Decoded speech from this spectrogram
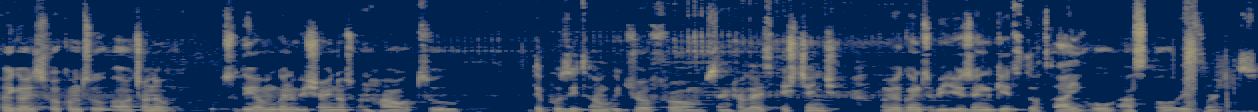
Hi guys, welcome to our channel. Today I'm going to be showing us on how to deposit and withdraw from centralized exchange and we're going to be using gate.io as our reference.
